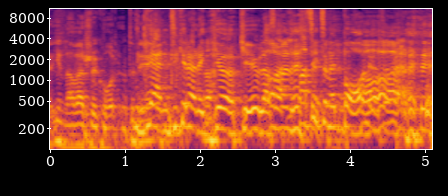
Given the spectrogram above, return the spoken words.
eh, innan världsrekordet. Det- Glenn tycker det här är görkul. Alltså, Ja, men det- Han sitter som ett barn. Ja.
